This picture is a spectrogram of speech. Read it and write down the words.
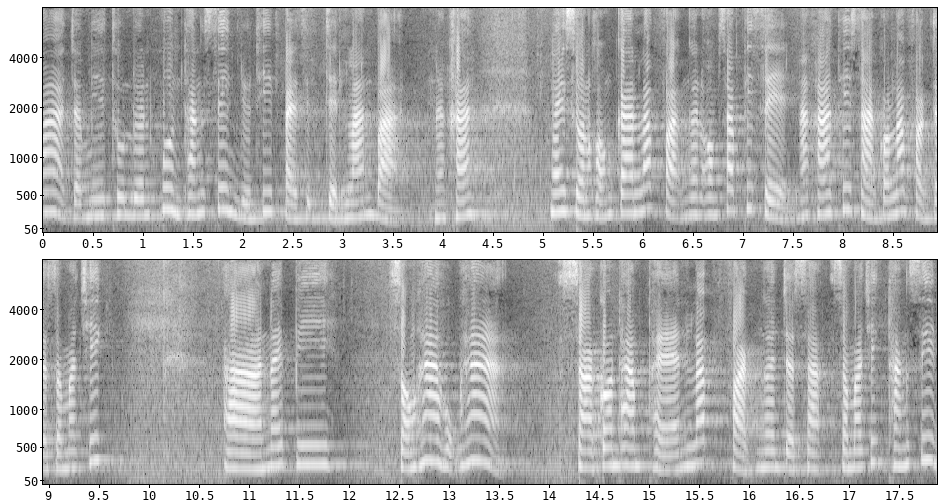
ว่าจะมีทุนเรือนหุ้นทั้งสิ้นอยู่ที่ 87 ล้านบาทนะคะ ในส่วนของการรับฝากเงินออมทรัพย์พิเศษนะคะ ที่สากลรับฝากจากสมาชิกในปี 2565 สากลทำแผนรับฝากเงินจากสสมาชิกทั้งสิ้น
